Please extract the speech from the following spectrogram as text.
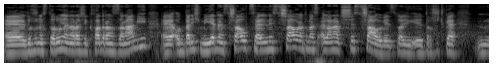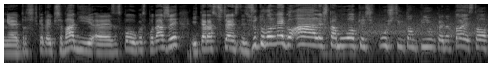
e, drużyny z Torunia, na razie kwadrans za nami. E, oddaliśmy jeden strzał, celny strzał, natomiast Elana trzy strzały, więc tutaj e, troszeczkę, mm, e, troszeczkę tej przewagi e, zespołu gospodarzy i teraz Szczęsny z rzutu wolnego, ależ tam łokieć wpuścił tą piłkę, no to jest to,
